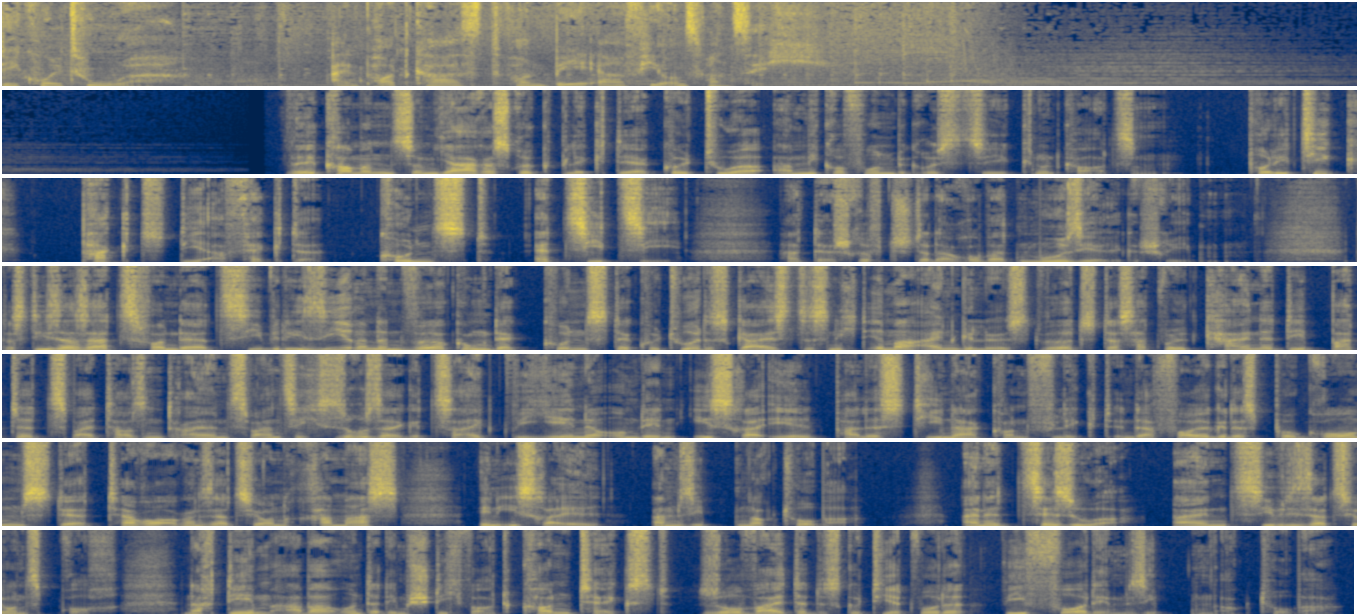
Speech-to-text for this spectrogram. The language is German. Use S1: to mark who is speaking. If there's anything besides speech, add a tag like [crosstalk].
S1: Die Kultur. Ein Podcast von BR24.
S2: Willkommen zum Jahresrückblick der Kultur. Am Mikrofon begrüßt Sie Knut Korzen. Politik packt die Affekte, Kunst erzieht sie, hat der Schriftsteller Robert Musil geschrieben. Dass dieser Satz von der zivilisierenden Wirkung der Kunst, der Kultur, des Geistes nicht immer eingelöst wird, das hat wohl keine Debatte 2023 so sehr gezeigt wie jene um den Israel-Palästina-Konflikt in der Folge des Pogroms der Terrororganisation Hamas in Israel am 7. Oktober. Eine Zäsur, ein Zivilisationsbruch, nachdem aber unter dem Stichwort Kontext so weiter diskutiert wurde wie vor dem 7. Oktober.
